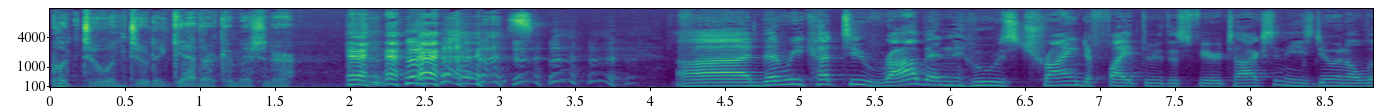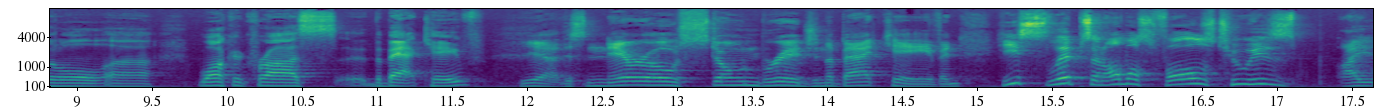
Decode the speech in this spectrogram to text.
Put two and two together, Commissioner. Uh, and then we cut to Robin, who's trying to fight through this fear toxin. He's doing a little uh, walk across uh, the Batcave. Yeah, this narrow stone bridge in the Batcave, and he slips and almost falls to his, I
